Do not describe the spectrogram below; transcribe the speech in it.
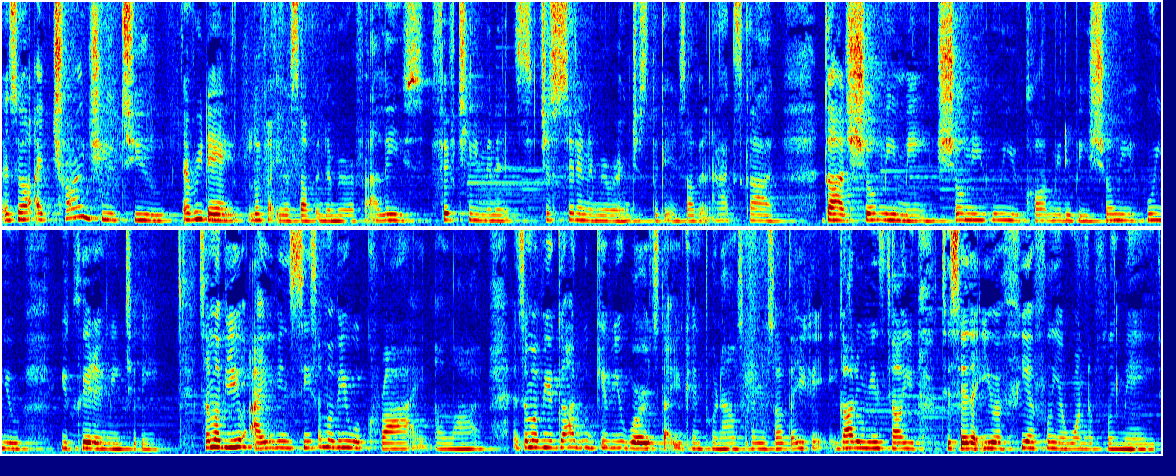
And so I charge you to every day look at yourself in the mirror for at least 15 minutes. Just sit in the mirror and just look at yourself and ask God, God, show me me. Show me who you called me to be. Show me who you, you created me to be. Some of you, I even see some of you will cry a lot. And some of you, God will give you words that you can pronounce over yourself, that you can God will even tell you to say that you are fearfully and wonderfully made.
